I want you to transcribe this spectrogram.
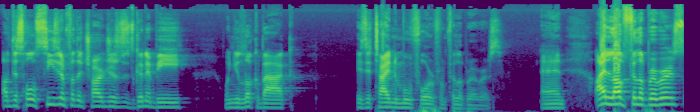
of this whole season for the Chargers is going to be when you look back, is it time to move forward from Philip Rivers? And I love Philip Rivers.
